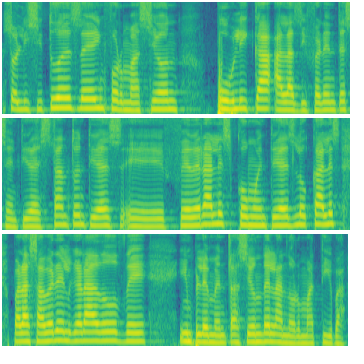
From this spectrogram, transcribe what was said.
solicitudes de información pública a las diferentes entidades, tanto entidades eh, federales como entidades locales, para saber el grado de implementación de la normativa.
